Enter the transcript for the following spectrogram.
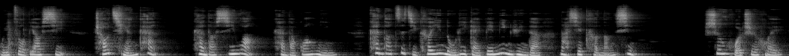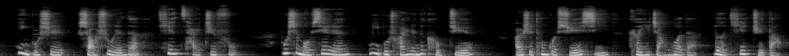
为坐标系，朝前看，看到希望，看到光明。看到自己可以努力改变命运的那些可能性，生活智慧并不是少数人的天才之富，不是某些人秘不传人的口诀，而是通过学习可以掌握的乐天之道。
